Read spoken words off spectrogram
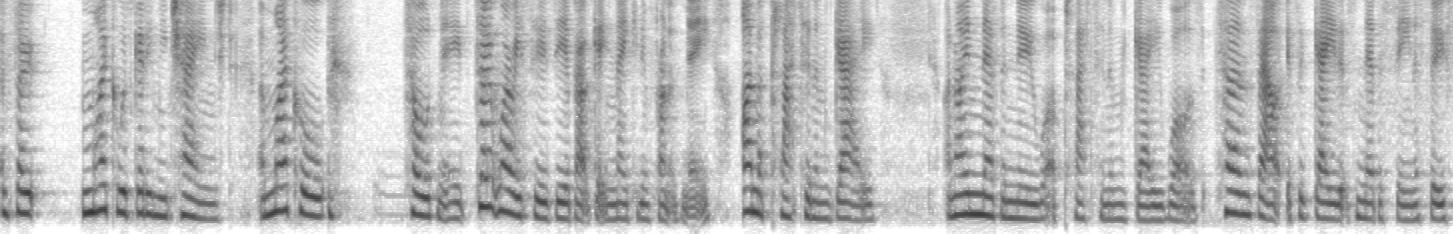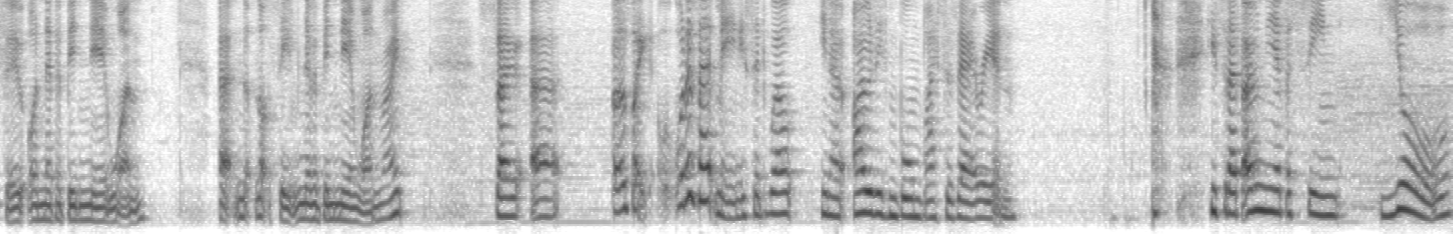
And so Michael was getting me changed, and Michael told me, Don't worry, Susie, about getting naked in front of me. I'm a platinum gay. And I never knew what a platinum gay was. It turns out it's a gay that's never seen a foo or never been near one. Uh, not, not seen, never been near one, right? So uh, I was like, what does that mean? He said, well, you know, I was even born by cesarean. he said, I've only ever seen your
